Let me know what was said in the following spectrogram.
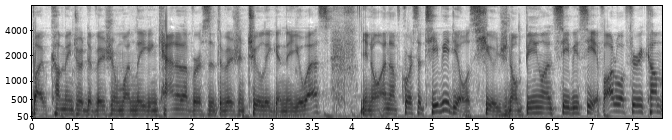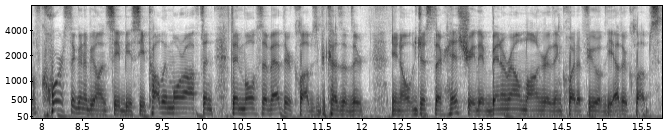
by coming to a Division 1 league in Canada versus a Division 2 league in the US. You know, and of course the TV deal is huge, you know, being on CBC. If Ottawa Fury come, of course they're going to be on CBC, probably more often than most of other clubs because of their, you know, just their history. They've been around longer than quite a few of the other clubs.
